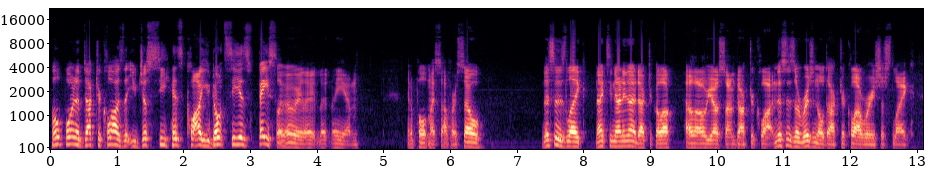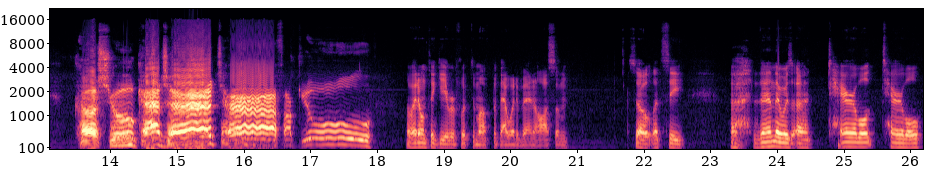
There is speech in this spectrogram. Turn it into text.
The whole point of Dr. Claw is that you just see his claw, you don't see his face. Like, oh, wait, let, let me, um, I'm gonna pull up my software. So, this is like 1999 Dr. Claw. Hello, yes, I'm Dr. Claw. And this is original Dr. Claw where he's just like, Curse you, gadget! Ah, fuck you! Oh, I don't think he ever flipped him off, but that would have been awesome. So, let's see. Uh, then there was a terrible, terrible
